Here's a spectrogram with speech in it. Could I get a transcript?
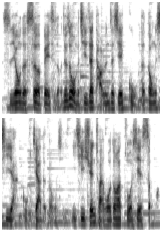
使用的设备是什么？就是我们其实在讨论这些骨的东西呀、啊，骨架的东西，以及宣传活动要做些什么。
